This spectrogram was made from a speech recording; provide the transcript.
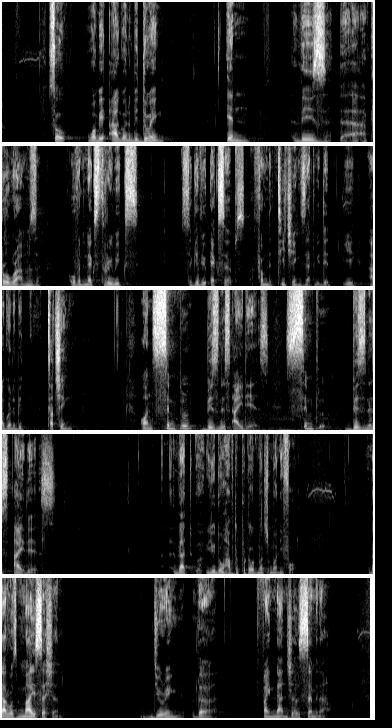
So, what we are going to be doing in these uh, programs over the next three weeks is to give you excerpts from the teachings that we did. We are going to be touching on simple business ideas. Simple business ideas that you don't have to put out much money for. That was my session during the financial seminar.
